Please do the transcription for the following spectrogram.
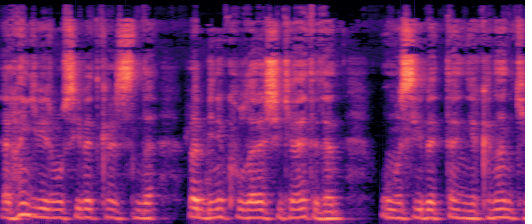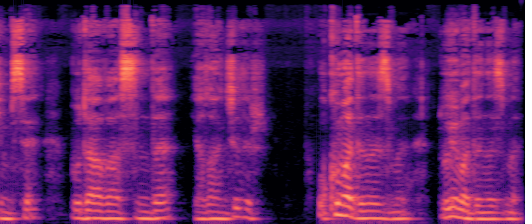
herhangi bir musibet karşısında Rabbini kullara şikayet eden, o musibetten yakınan kimse bu davasında yalancıdır. Okumadınız mı, duymadınız mı?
